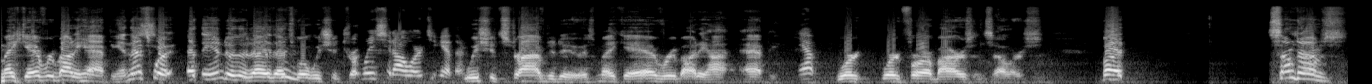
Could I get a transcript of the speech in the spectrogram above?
make everybody happy. And that's what, at the end of the day, that's what we should try. We should all work together. We should strive to do is make everybody ha- happy Yep. work work for our buyers and sellers. But sometimes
